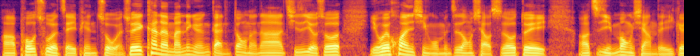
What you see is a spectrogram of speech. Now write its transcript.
啊抛出了这一篇作文，所以看来蛮令人感动的。那其实有时候也会唤醒我们这种小时候对啊自己梦想的一个。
